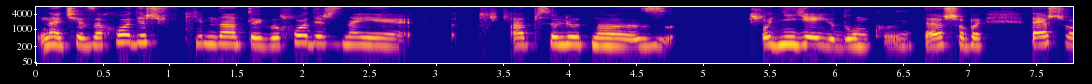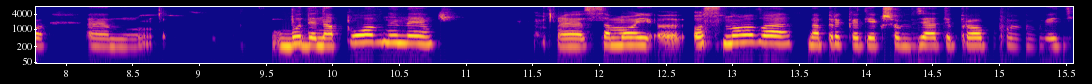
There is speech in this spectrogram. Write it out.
наче заходиш в кімнату і виходиш з неї абсолютно з однією думкою, та, щоб те, що ем, буде наповнене е, самою е, основа, наприклад, якщо взяти проповідь,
